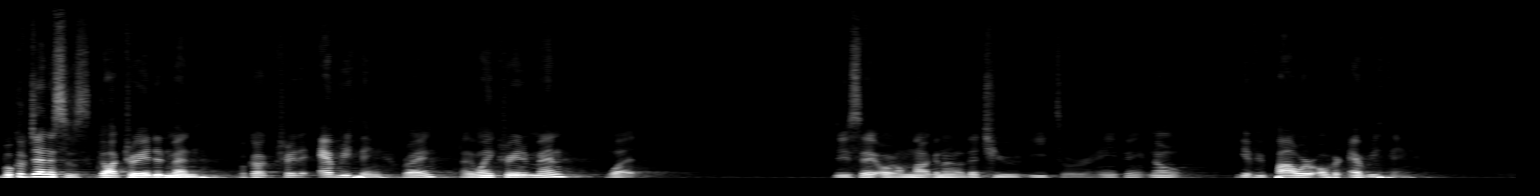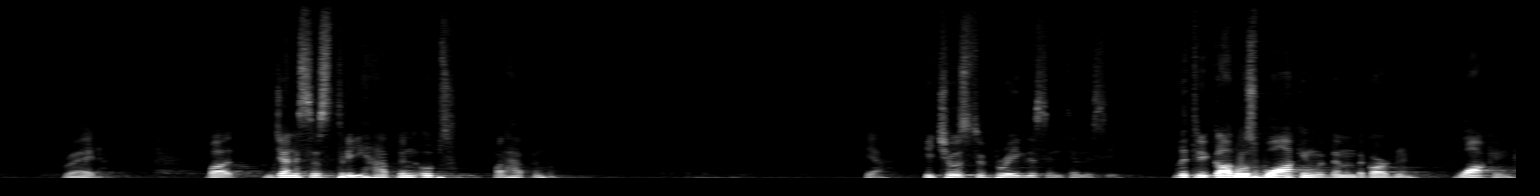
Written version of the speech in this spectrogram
Book of Genesis, God created men. God created everything, right? And when he created men, what? Do you say, oh, I'm not going to let you eat or anything? No. Give you power over everything, right? But Genesis 3 happened. Oops, what happened? He chose to break this intimacy. Literally, God was walking with them in the garden, walking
